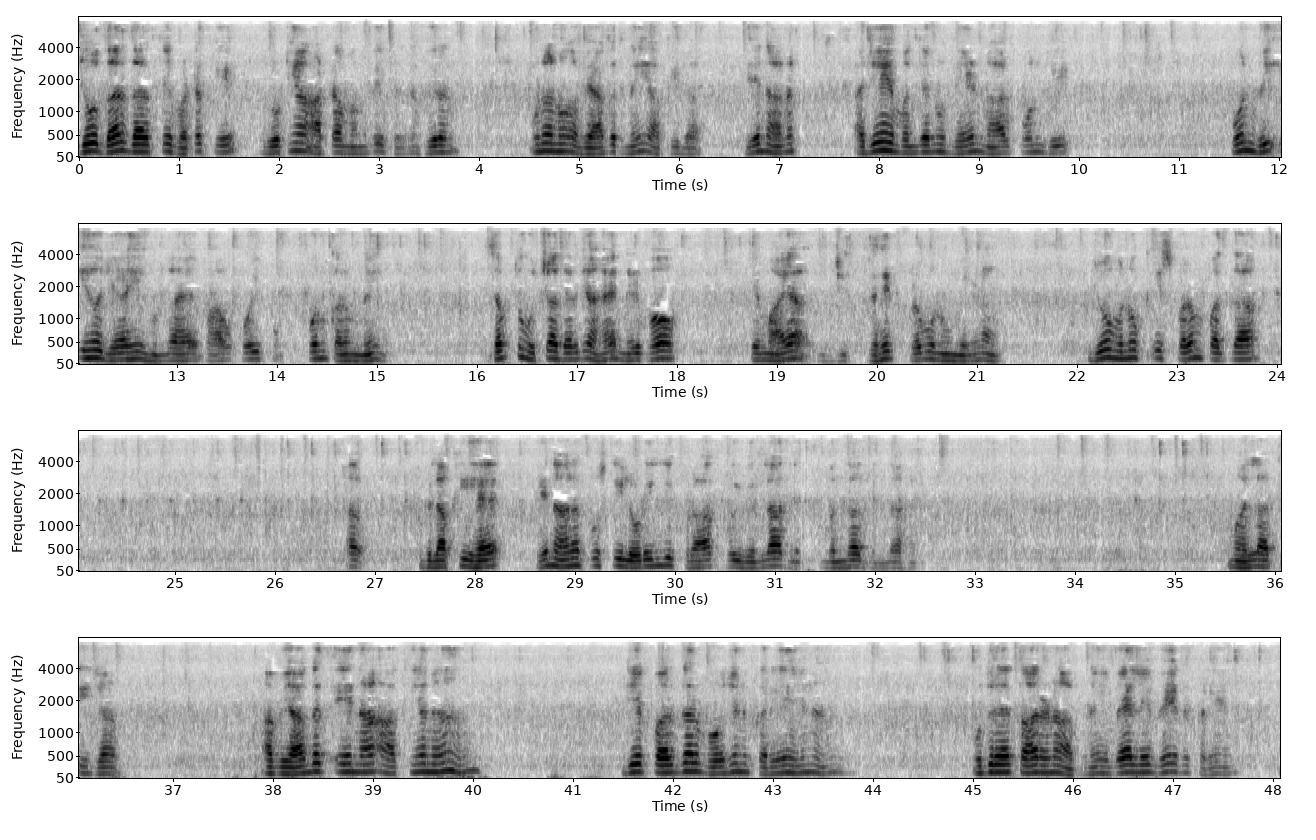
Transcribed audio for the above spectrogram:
ਜੋ ਦਰ ਦਰ ਤੇ ਭਟਕ ਕੇ ਰੋਟੀਆਂ ਆਟਾ ਮੰਗਦੇ ਫਿਰਨ, ਉਹਨਾਂ ਨੂੰ ਅਭਿਆਗਤ ਨਹੀਂ ਆਖੀਦਾ। ਇਹ ਨਾਨਕ ਅਜੇ ਬੰਦੇ ਨੂੰ ਦੇਣ ਨਾਲ ਪੁੰਨ ਵੀ ਪੁੰਨ ਵੀ ਇਹੋ ਜਿਹਾ ਹੀ ਹੁੰਦਾ ਹੈ, ਭਾਵ ਕੋਈ ਪੁੰਨ ਕਰਮ ਨਹੀਂ। ਸਭ ਤੋਂ ਉੱਚਾ ਦਰਜਾ ਹੈ ਨਿਰਭਉ ਤੇ ਮਾਇਆ ਰਹਿਤ ਪ੍ਰਭੂ ਨੂੰ ਮਿਲਣਾ। ਜੋ ਮਨੁੱਖ ਇਸ ਪਰਮ ਪਦ ਦਾ ਵਿਲਾਖੀ ਹੈ, ਇਹ ਨਾਨਕ ਉਸ ਦੀ ਲੋੜੀਂਦੀ ਖੁਰਾਕ ਕੋਈ ਵਿਰਲਾ ਬੰਦਾ ਦਿੰਦਾ ਹੈ। ਮਹਲਾ ਤੀਜਾ। ਅਭਿਆਗਤ ਇਹ ਨਾ ਆਖਿਆ ਨਾ ਜੇ ਪਰਦਰ ਭੋਜਨ ਕਰੇ ਨ ਉਦਰੇ ਕਾਰਨ ਆਪਣੇ ਵੈਲੇ ਭੇਦ ਕਰੇ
